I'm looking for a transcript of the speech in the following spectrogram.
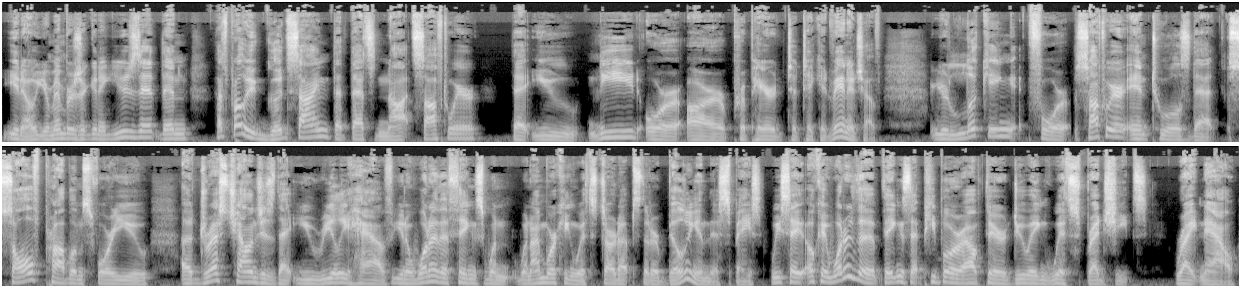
you know, your members are going to use it, then that's probably a good sign that that's not software that you need or are prepared to take advantage of. You're looking for software and tools that solve problems for you, address challenges that you really have. You know, one of the things when, when I'm working with startups that are building in this space, we say, okay, what are the things that people are out there doing with spreadsheets? Right now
